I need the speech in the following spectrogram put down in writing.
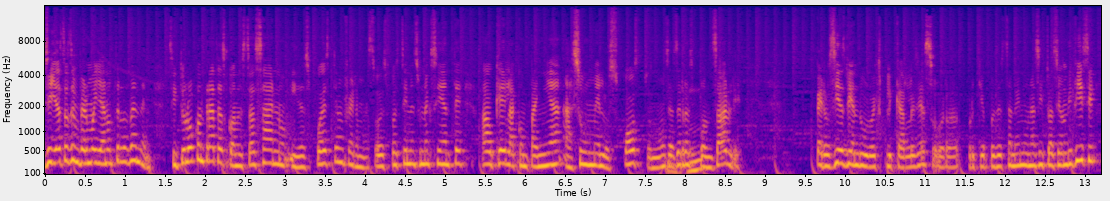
ya estás enfermo ya no te los venden. Si tú lo contratas cuando estás sano y después te enfermas o después tienes un accidente, ah, ok, la compañía asume los costos, ¿no? Se hace responsable. Pero sí es bien duro explicarles eso, ¿verdad? Porque pues están en una situación difícil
